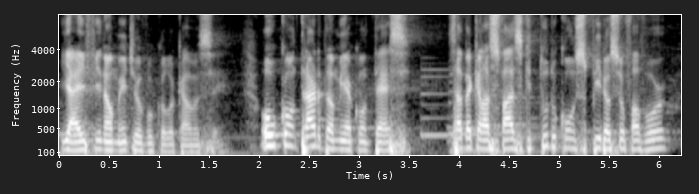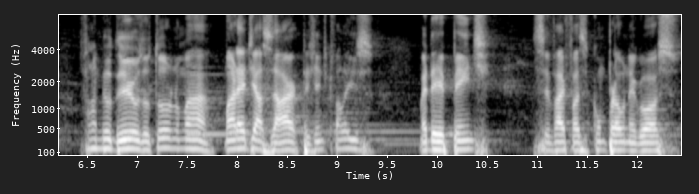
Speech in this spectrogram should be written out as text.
e aí finalmente eu vou colocar você. Ou o contrário também acontece. Sabe aquelas fases que tudo conspira ao seu favor? Fala, meu Deus, eu estou numa maré de azar. Tem gente que fala isso. Mas de repente, você vai fazer, comprar um negócio,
